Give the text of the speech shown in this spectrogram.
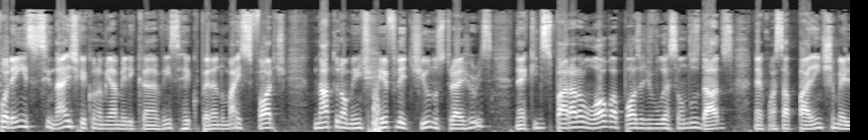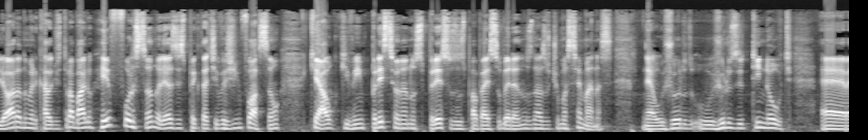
Porém, esses sinais de que a economia americana vem se recuperando mais forte, naturalmente refletiu nos treasuries, né, que dispararam logo após a divulgação dos dados, né, com essa aparente melhora no mercado de trabalho, reforçando ali as expectativas de inflação, que é algo que vem pressionando os preços dos papéis soberanos nas últimas semanas. Né, o, juro, o juros do T-Note, é,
